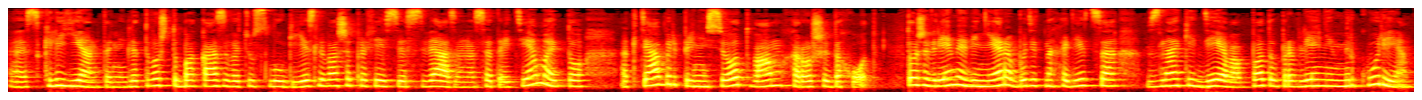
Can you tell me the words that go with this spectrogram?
э, с клиентами, для того, чтобы оказывать услуги. Если ваша профессия связана с этой темой, то октябрь принесет вам хороший доход. В то же время Венера будет находиться в знаке Дева под управлением Меркурия,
